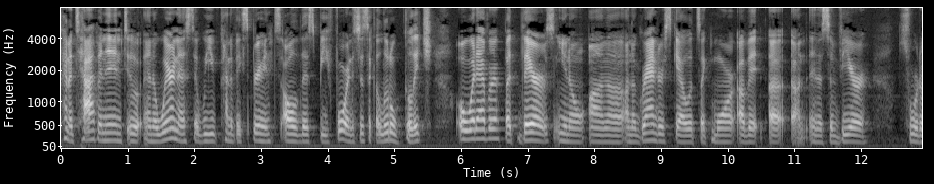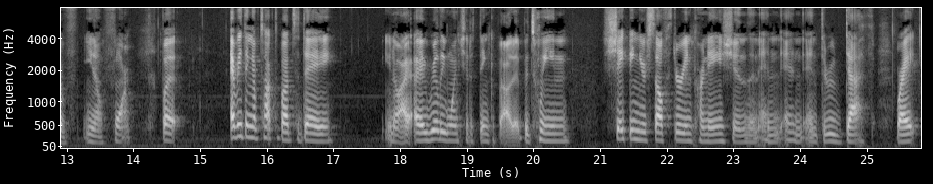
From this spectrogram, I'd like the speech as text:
kind of tapping into an awareness that we've kind of experienced all of this before, and it's just like a little glitch or whatever. But there's, you know, on a on a grander scale, it's like more of it uh, in a severe sort of, you know, form. But everything I've talked about today, you know, I, I really want you to think about it between shaping yourself through incarnations and and and, and through death, right?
